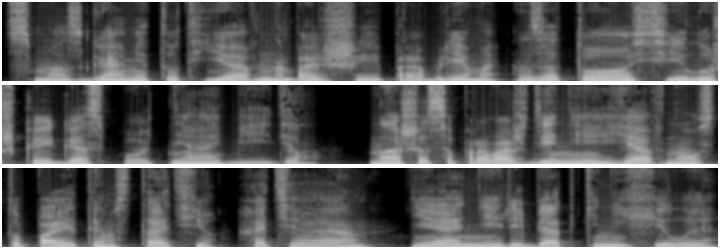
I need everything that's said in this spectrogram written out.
С мозгами тут явно большие проблемы, зато силушкой Господь не обидел. Наше сопровождение явно уступает им статью, хотя и они, ребятки, нехилые.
